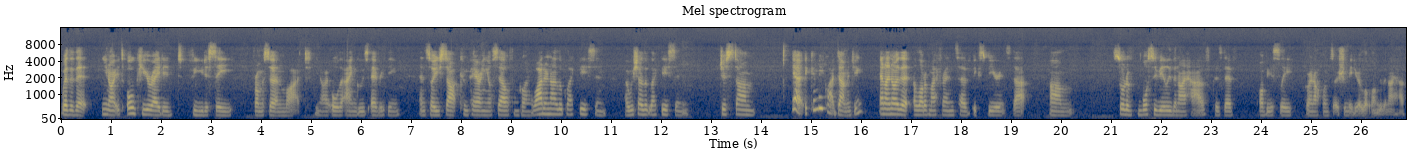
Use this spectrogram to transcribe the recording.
whether that you know it's all curated for you to see from a certain light, you know, all the angles, everything. And so you start comparing yourself and going, why don't I look like this? And I wish I looked like this. And just, um, yeah, it can be quite damaging. And I know that a lot of my friends have experienced that um, sort of more severely than I have because they've obviously grown up on social media a lot longer than I have.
